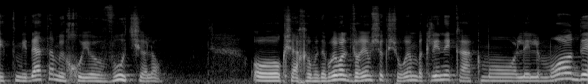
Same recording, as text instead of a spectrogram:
את מידת המחויבות שלו. או כשאנחנו מדברים על דברים שקשורים בקליניקה, כמו ללמוד אה,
